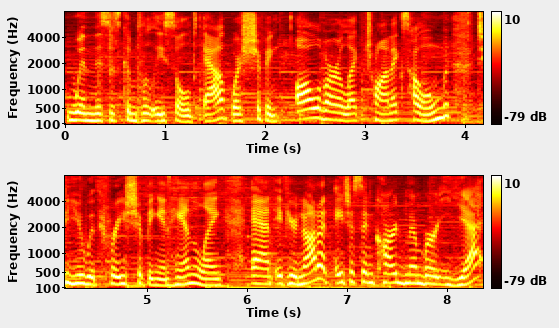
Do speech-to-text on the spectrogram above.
when this is completely sold out. We're shipping all of our electronics home to you with free shipping and handling. And if you're not an HSN card member yet,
